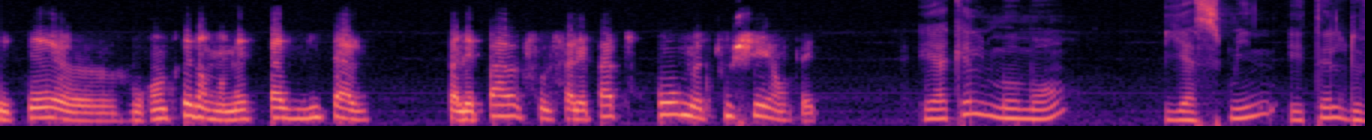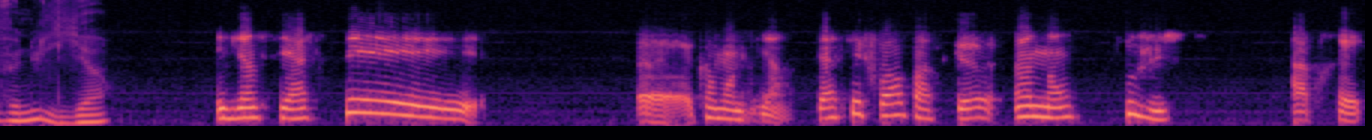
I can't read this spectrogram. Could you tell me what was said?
C'était euh, vous rentrez dans mon espace vital. Il ne pas, fallait pas trop me toucher, en fait. Et à quel moment Yasmine est-elle devenue Lia? Eh bien, c'est assez. Euh, comment dire? C'est assez fort parce que un an, tout juste, après,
